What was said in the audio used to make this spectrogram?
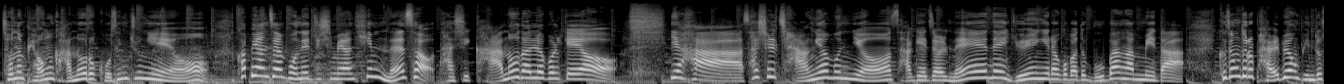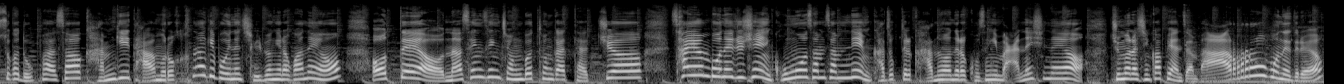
저는 병 간호로 고생 중이에요. 커피 한 잔 보내주시면 힘내서 다시 간호 달려볼게요. 야하, 사실 장염은요, 사계절 내내 유행이라고 봐도 무방합니다. 그 정도로 발병 빈도수가 높아서 감기 다음으로 흔하게 보이는 질병이라고 하네요. 어때요? 나 생생정보통 같았죠? 사연 보내주신 0533님, 가족들 간호하느라 고생이 많으시네요. 주문하신 커피 한 잔 바로 보내드려요.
